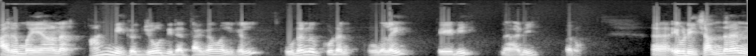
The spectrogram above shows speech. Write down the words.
அருமையான ஆன்மீக ஜோதிட தகவல்கள் உடனுக்குடன் உங்களை தேடி நாடி வரும். இப்படி சந்திரன்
